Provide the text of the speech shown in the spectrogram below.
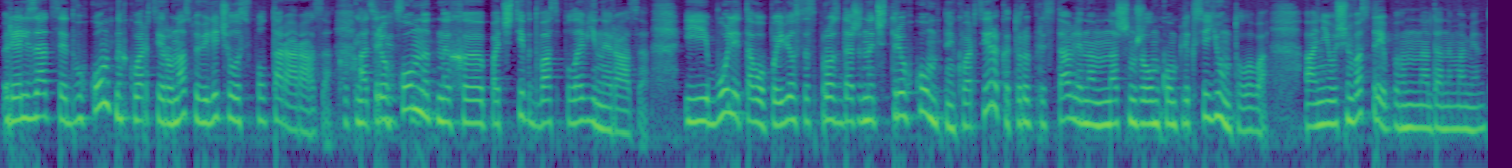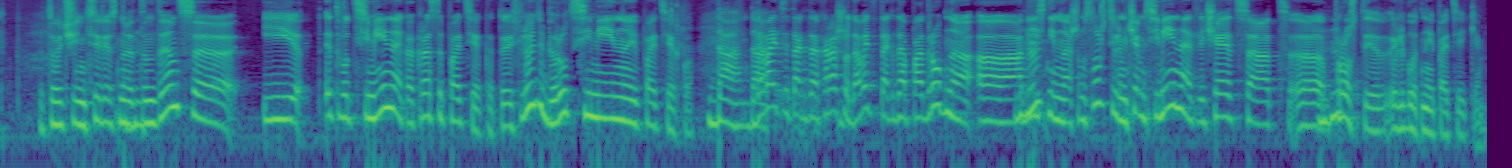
реализация двухкомнатных квартир у нас увеличилась в полтора раза, а трехкомнатных э, почти в два с половиной раза. И более того, появился спрос даже на четырехкомнатные квартиры, которые представлены в нашем жилом комплексе Юнталова. Они очень востребованы на данный момент. Это очень интересная mm-hmm. тенденция. И это вот семейная как раз ипотека. То есть люди берут семейную ипотеку. Да, да. Давайте тогда, хорошо, давайте тогда подробно э, угу. объясним нашим слушателям, чем семейная отличается от э, угу. просто льготной ипотеки.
